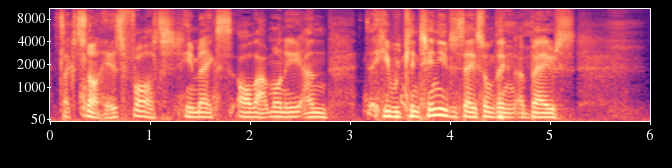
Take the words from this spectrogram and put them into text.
it's like it's not his fault. He makes all that money, and he would continue to say something about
